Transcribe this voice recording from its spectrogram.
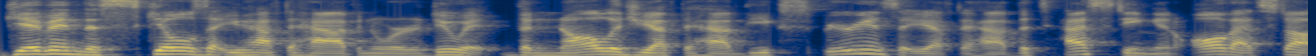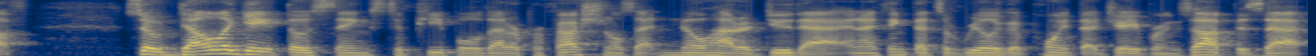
Given the skills that you have to have in order to do it, the knowledge you have to have, the experience that you have to have, the testing and all that stuff so delegate those things to people that are professionals that know how to do that. And I think that's a really good point that Jay brings up is that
